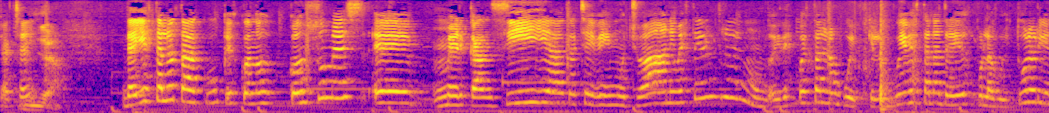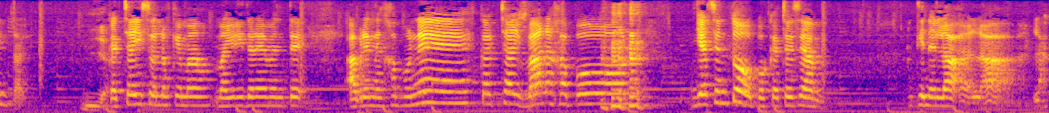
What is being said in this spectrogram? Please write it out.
¿cachai? Ya. De ahí está el otaku, que es cuando consumes eh, mercancía, ¿cachai? Veis mucho anime, está dentro del mundo. Y después están los weeb, que los weeb están atraídos por la cultura oriental, Ya. ¿cachai? Son los que más mayoritariamente aprenden japonés, ¿cachai? Van a Japón y hacen todo, pues, ¿cachai? O sea, tienen la, la, la-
